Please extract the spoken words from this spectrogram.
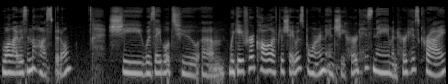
while I was in the hospital she was able to, um, we gave her a call after Shay was born, and she heard his name and heard his cry.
